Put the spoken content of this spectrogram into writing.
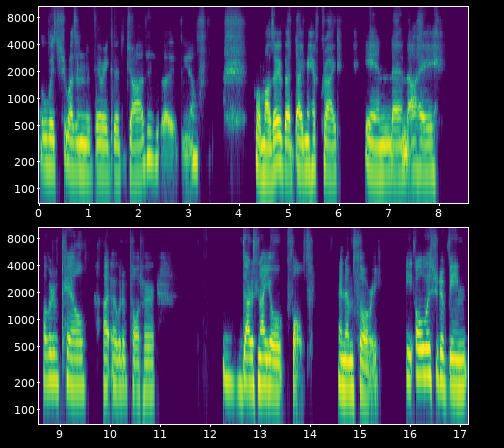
which wasn't a very good job, uh, you know, for mother, but I may have cried. And then I, I would have tell, I, I would have told her, that is not your fault, and I'm sorry. It always should have been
